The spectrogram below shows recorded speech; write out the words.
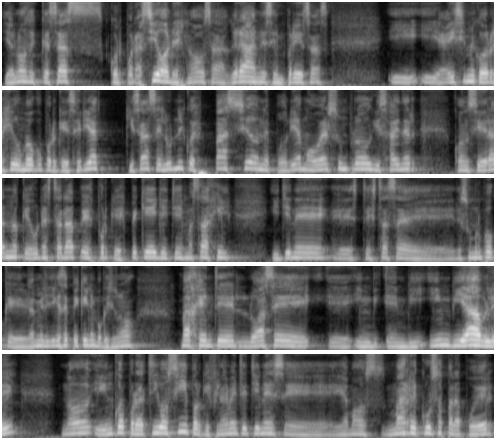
y hablamos de esas corporaciones, ¿no? O sea, grandes empresas y, ahí sí me corregí un poco porque sería quizás el único espacio donde podría moverse un product designer considerando que una startup es porque es pequeña y tiene más ágil y tiene este, estas, eh, es un grupo que realmente tiene que ser pequeño porque si no más gente lo hace eh, inviable, ¿no? Y un corporativo sí porque finalmente tienes, eh, digamos, más recursos para poder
